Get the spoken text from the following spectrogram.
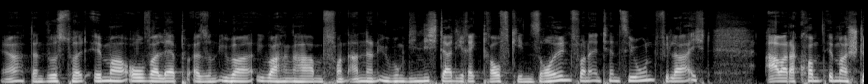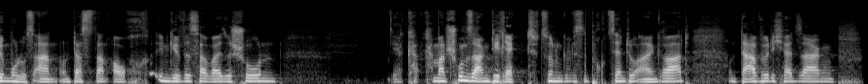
ja, dann wirst du halt immer Overlap, also einen Über Überhang haben von anderen Übungen, die nicht da direkt draufgehen sollen von der Intention vielleicht, aber da kommt immer Stimulus an und das dann auch in gewisser Weise schon ja, kann, kann man schon sagen, direkt zu einem gewissen prozentualen Grad. Und da würde ich halt sagen, pff,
